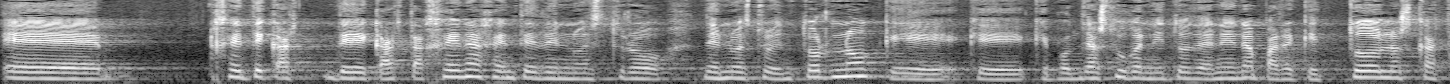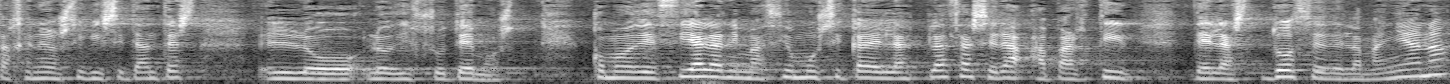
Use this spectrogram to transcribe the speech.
eh, gente de Cartagena, gente de nuestro, de nuestro entorno que, pondrá su granito de arena para que todos los cartageneros y visitantes lo, disfrutemos. Como decía, la animación musical en las plazas será a partir de las 12 de la mañana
